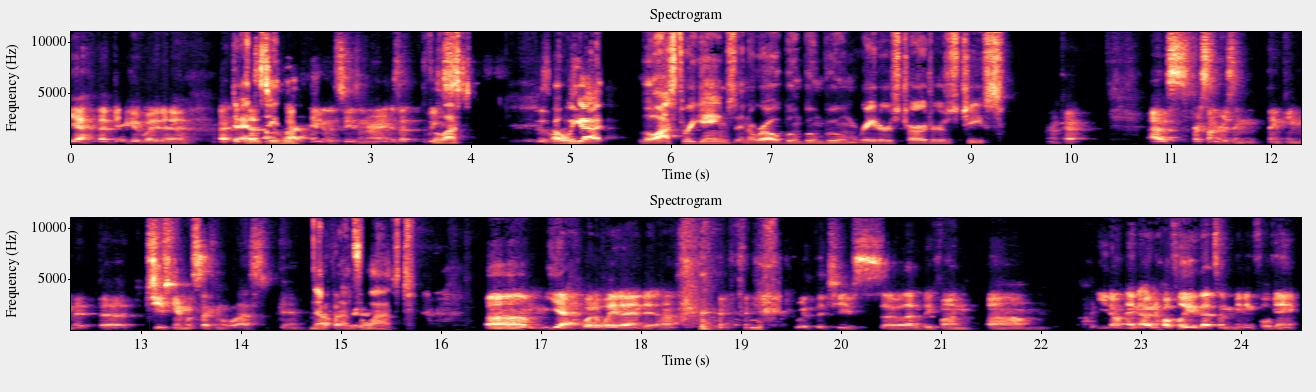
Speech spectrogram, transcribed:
yeah, that'd be a good way to, uh, to end the season. End of the season, right? Is that we, the last? Oh, we got the last three games in a row. Boom, boom, boom. Raiders, Chargers, Chiefs. Okay. I was for some reason thinking that the Chiefs game was second to the last game. No, that's the last. Um, yeah, what a way to end it, huh? With the Chiefs, so that'll be fun. Um, you know, and, and hopefully that's a meaningful game,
